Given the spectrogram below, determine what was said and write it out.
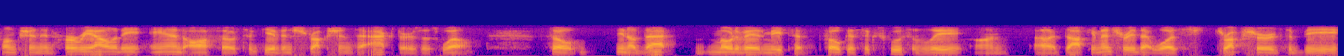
function in her reality and also to give instruction to actors as well. So, you know, that motivated me to focus exclusively on a documentary that was structured to be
